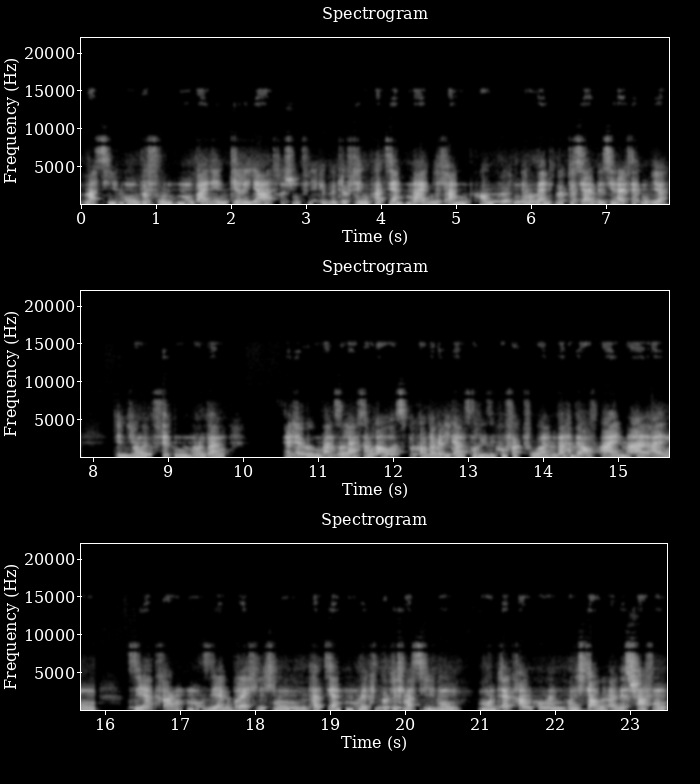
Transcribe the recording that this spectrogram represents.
massiven Befunden bei den geriatrischen pflegebedürftigen Patienten eigentlich ankommen würden. Im Moment wirkt es ja ein bisschen, als hätten wir den jungen Fitten und dann fällt er irgendwann so langsam raus, bekommt aber die ganzen Risikofaktoren und dann haben wir auf einmal einen sehr kranken, sehr gebrechlichen Patienten mit wirklich massiven Munderkrankungen. Und ich glaube, wenn wir es schaffen,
